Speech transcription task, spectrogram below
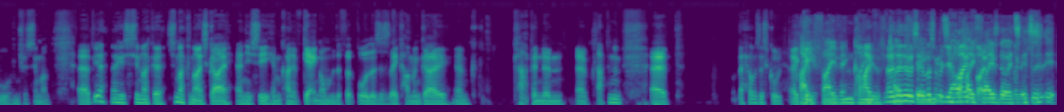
Ooh, interesting one. Uh, but yeah, no, he seemed like a seemed like a nice guy, and you see him kind of getting on with the footballers as they come and go, um, clapping them, uh, clapping them. Uh, what the hell was this called? Uh, high fiving kind high- of. no, no, no, it was- it thing. wasn't really high high five, five though. it's It's like it's a it-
